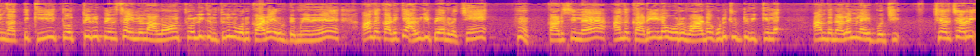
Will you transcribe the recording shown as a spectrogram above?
எங்க அத்தைக்கு தொத்துன்னு பெருசா இல்லைனாலும் சொல்லிக்கிறதுக்குன்னு ஒரு கடை இருக்கட்டுமேனு அந்த கடைக்கு அவங்க பேர் வச்சேன். கடைசியில அந்த கடையில ஒரு வாடகை கூட சுட்டு விக்கல. அந்த நிலைமையில ஆகி போச்சு. சரி சரி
